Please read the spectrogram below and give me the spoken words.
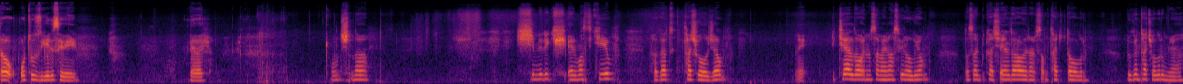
Daha 37 seviyeyim. Level. Onun dışında şimdilik elmas 2'yim. Fakat taç olacağım. Hani iki elde oynasam elmas 1 alıyorum. Daha sonra birkaç el daha oynarsam taç da olurum. Bugün taç olurum ya.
